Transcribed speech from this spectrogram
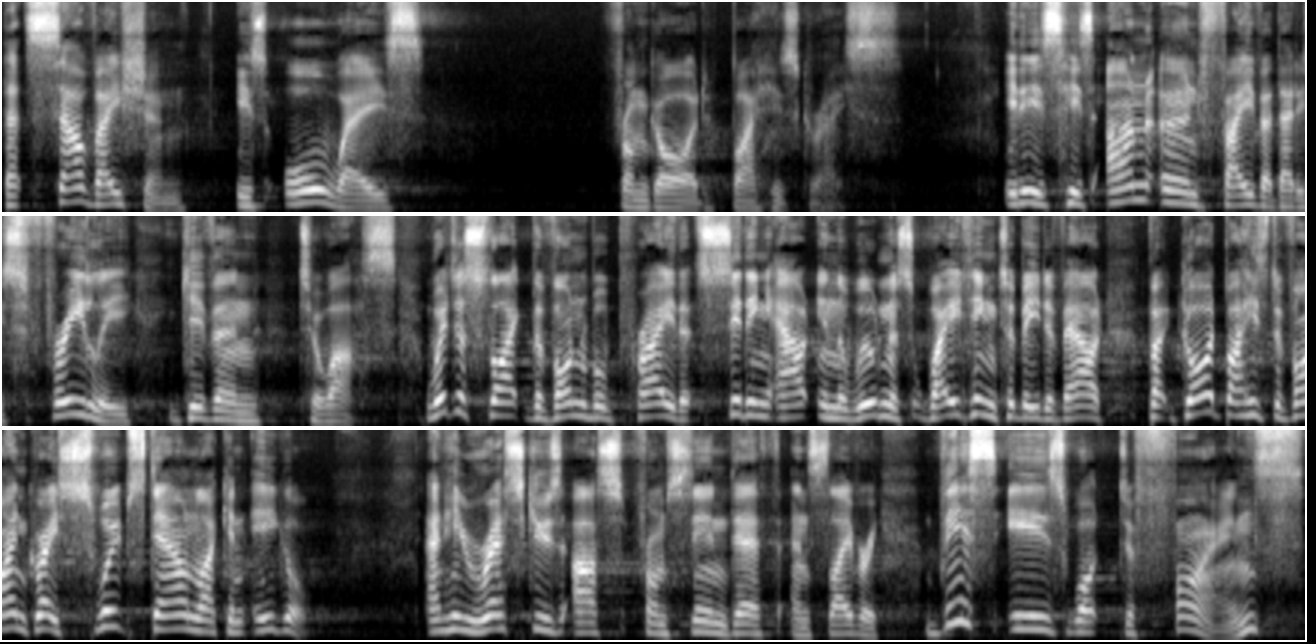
that salvation is always from God by His grace. It is his unearned favor that is freely given to us. We're just like the vulnerable prey that's sitting out in the wilderness waiting to be devoured. But God, by his divine grace, swoops down like an eagle and he rescues us from sin, death, and slavery. This is what defines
